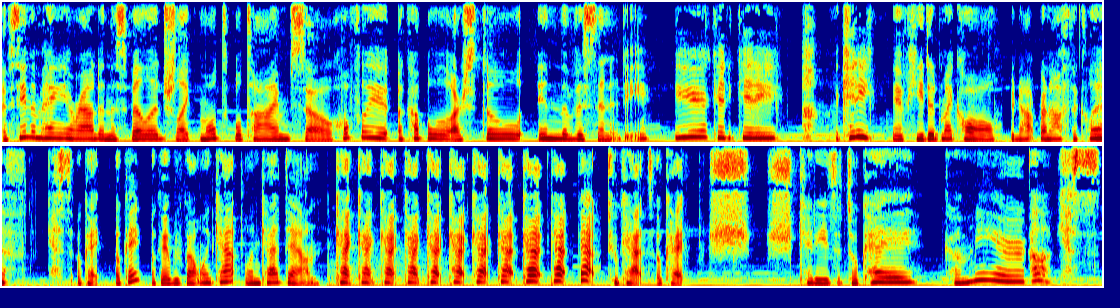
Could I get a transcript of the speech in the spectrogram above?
I've seen them hanging around in this village like multiple times, so hopefully a couple are still in the vicinity. Here, kitty kitty. A kitty! They've heeded my call. Do not run off the cliff. Yes, okay, okay, okay, we've got one cat, one cat down. Cat, cat, cat, cat, cat, cat, cat, cat, cat, cat, cat. Two cats, okay. Shh, shh, kitties, it's okay. Come here. Ah, yes.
